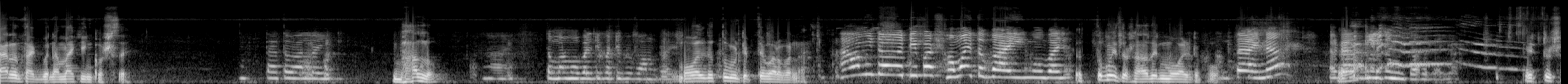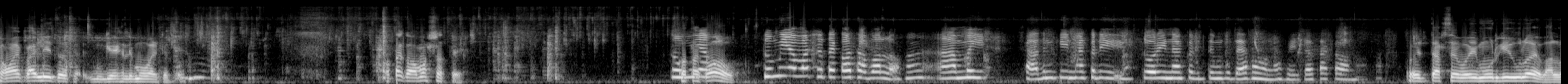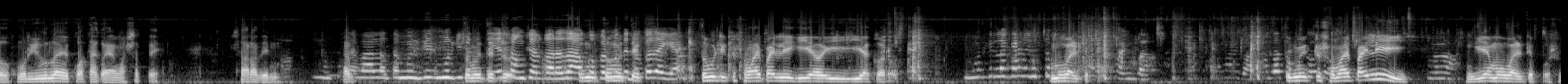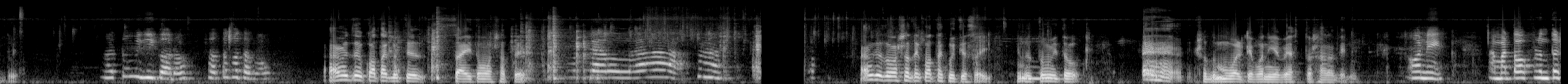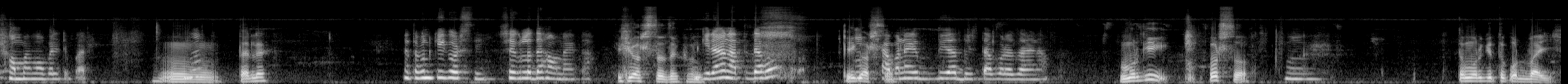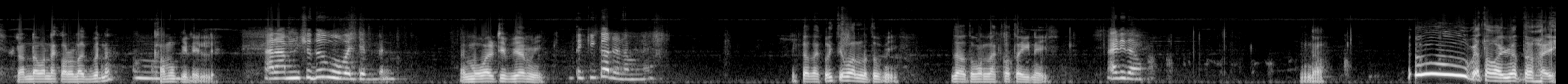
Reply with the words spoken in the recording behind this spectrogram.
Current থাকবে না miking করছে। তা তো ভালোই। ভালো। হ্যাঁ, তোমার মোবাইল টিপা টিপি বন্ধ হয়ে মোবাইল তো তুমি টিপতে পারবে না। আমি তো টিপার সময় তো পাই মোবাইল তুমি তো সারাদিন মোবাইল টিপো। তাই না? আর হ্যাঁ। কাজগুলো তুমি করো একটু সময় পাইলেই তো গিয়ে খালি মোবাইল টিপো। কথা কও আমার সাথে। কথা কও। তুমি আমার সাথে কথা বলো হ্যাঁ? আমি সারাদিন কি না করি করি না করি তুমি তো দেখো না সেটা তাকাও না। ওই তার চেয়ে ওই মুরগিগুলো ভালো। মুরগিগুলো কথা কয় আমার সাথে সারাদিন। তুমি তো একটু- তুমি- সময় পাইলে গিয়ে ওই ইয়া করো। মোবাইল টেপো। তুমি একটু সময় পাইলি? হ্যাঁ। গিয়ে মোবাইল টেপো শুধু। তুমি কি করো? সত্য কথা বল। আমি তো কথা কইতে চাই তোমার সাথে। আমি তো তোমার সাথে কথা কইতে চাই কিন্তু তুমি তো শুধু মোবাইল টেপা নিয়ে ব্যস্ত সারাদিন। অনেক। আমার তো অফুরন্ত সময় মোবাইল টিপার। হম তাহলে তখন কি করছি? সেগুলো দেখাও না একা কি করছ দেখুন গিরা নাতে দেখো। কি করছ? সাবানে দিয়া দুইটা পরে যায় না। মুরগি করছ? হুম। তো মুরগি তো করবাই রান্না বান্না করা লাগবে না? খামো কি নিলে আর আপনি শুধু মোবাইল টিপবেন। আমি মোবাইল টিপি আমি। তো কি করেন আপনি? এই কথা কইতে পারল তুমি? যাও তোমার লাগ কথাই নাই। আরে দাও। দাও। ও ব্যথা ভাই ব্যথা ভাই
